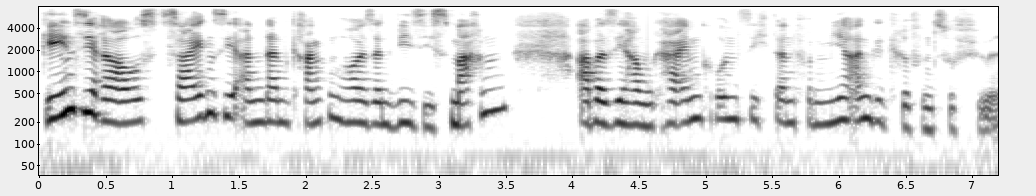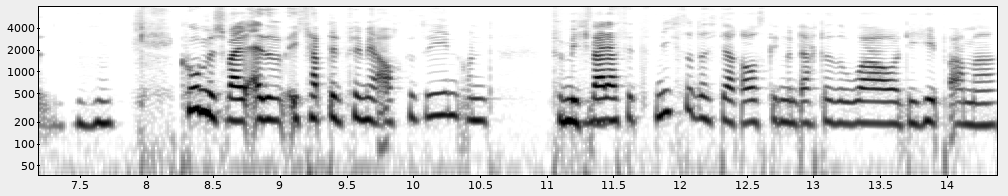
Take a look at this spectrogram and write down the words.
gehen Sie raus, zeigen Sie anderen Krankenhäusern, wie Sie es machen. Aber Sie haben keinen Grund, sich dann von mir angegriffen zu fühlen. Mhm. Komisch, weil also ich habe den Film ja auch gesehen und für mich war das jetzt nicht so, dass ich da rausging und dachte so, wow, die Hebamme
